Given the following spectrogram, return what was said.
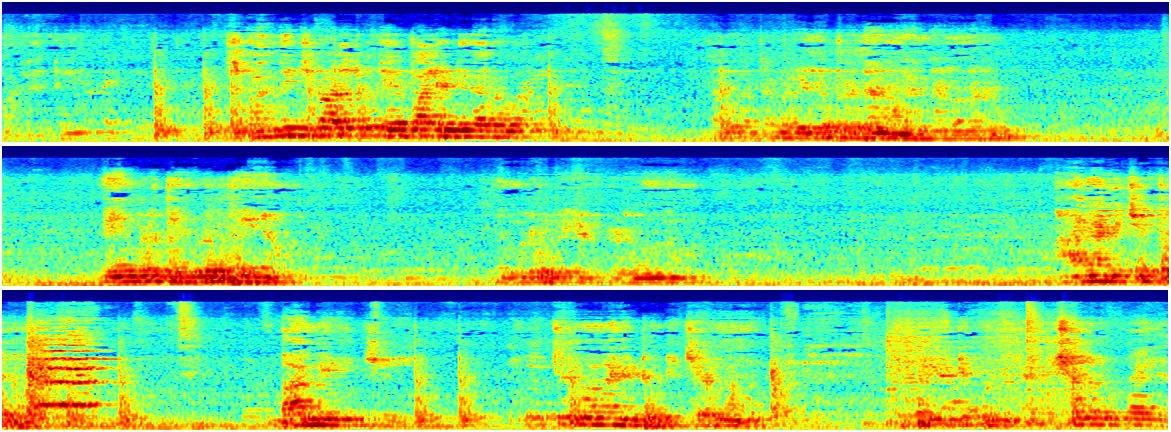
వాళ్ళైతే. స్పందించిన వాళ్ళు జయపాల్ రెడ్డి గారు. తర్వాత వీళ్ళు ప్రధానమంత్రి ఉన్నారు. మేము కూడా బెంగళూరు పోయినాం. ఆనాడు చెప్పిన. బాంబే నుంచి కృత్రిమమైనటువంటి చర్మం. చెప్పినట్టే కొన్ని లక్షల రూపాయలు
